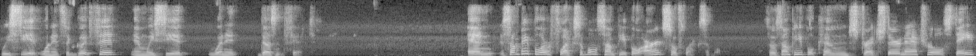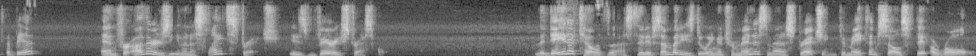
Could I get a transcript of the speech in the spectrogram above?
We see it when it's a good fit, and we see it when it doesn't fit. And some people are flexible, some people aren't so flexible. So some people can stretch their natural state a bit, and for others, even a slight stretch is very stressful. The data tells us that if somebody's doing a tremendous amount of stretching to make themselves fit a role,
